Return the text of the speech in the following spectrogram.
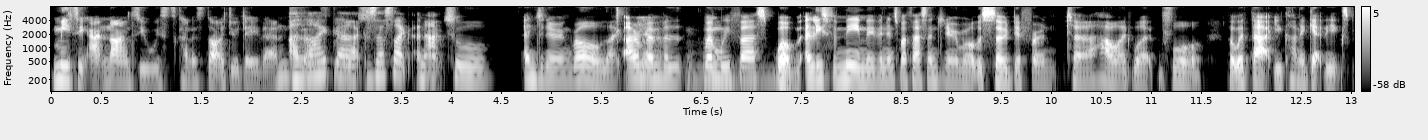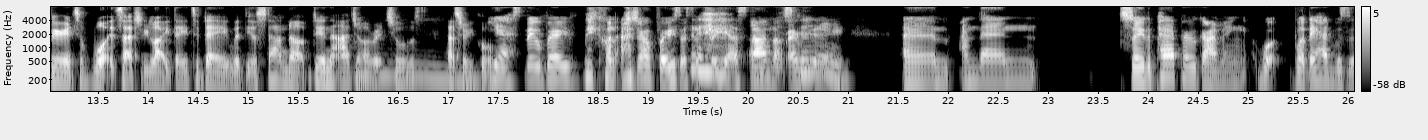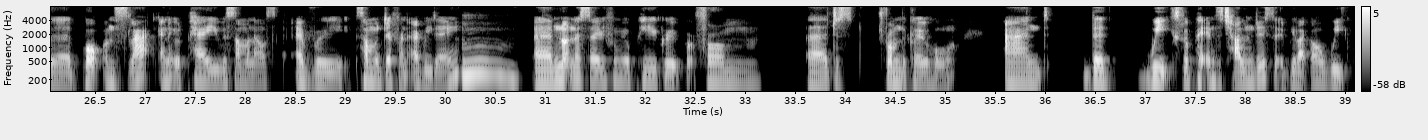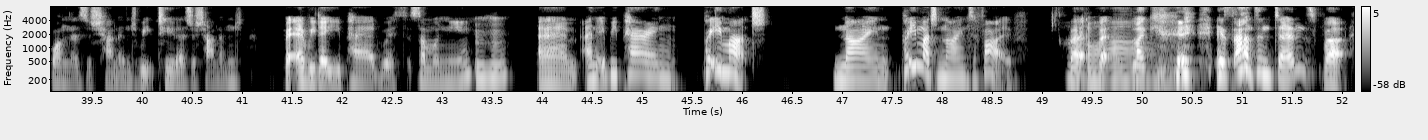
meeting at nine, so you always kind of started your day then. I so was like that because that's like an actual engineering role. Like I Yeah. remember when we first, well, at least for me, moving into my first engineering role, it was so different to how I'd worked before. But with that, you kind of get the experience of what it's actually like day to day with your stand up, doing the agile rituals. That's really cool. Yes, they were very big on agile processes. So yeah, stand up that's every day. Um, and then so the pair programming, what what they had was a bot on Slack, and it would pair you with someone else every someone different every day. Mm. Um, not necessarily from your peer group, but from uh, just from the cohort. And the weeks were put into challenges. So it'd be like, oh, week one there's a challenge, week two there's a challenge, but every day you paired with someone new Mm-hmm. um, and it'd be pairing pretty much nine, pretty much nine to five. But but like it sounds intense, but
